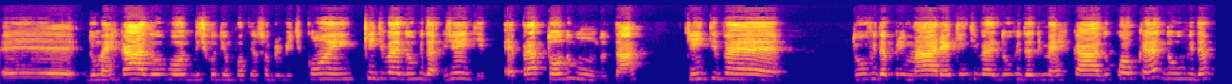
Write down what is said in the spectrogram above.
é, do mercado, vou discutir um pouquinho sobre Bitcoin. Quem tiver dúvida, gente, é para todo mundo, tá? Quem tiver dúvida primária, quem tiver dúvida de mercado, qualquer dúvida,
